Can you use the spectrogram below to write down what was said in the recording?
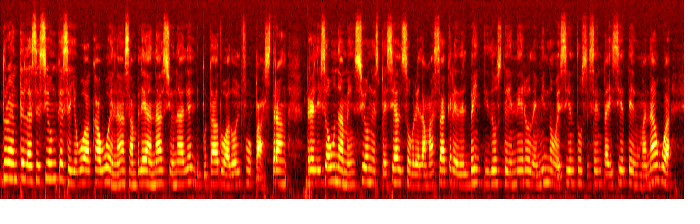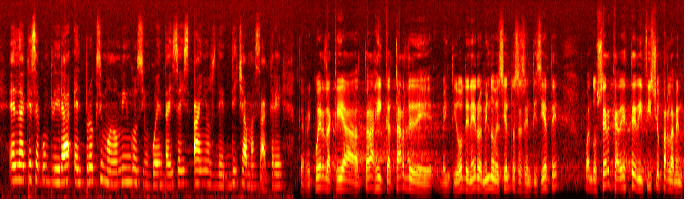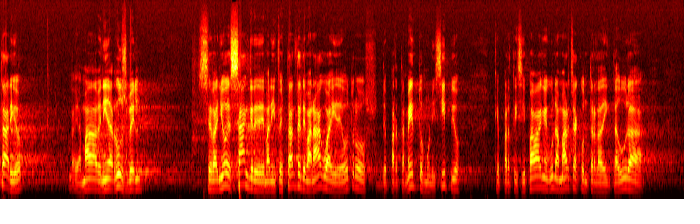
Durante la sesión que se llevó a cabo en la Asamblea Nacional, el diputado Adolfo Pastrán realizó una mención especial sobre la masacre del 22 de enero de 1967 en Managua, en la que se cumplirá el próximo domingo 56 años de dicha masacre. Que recuerda aquella trágica tarde de 22 de enero de 1967, cuando cerca de este edificio parlamentario la llamada Avenida Roosevelt, se bañó de sangre de manifestantes de Managua y de otros departamentos, municipios que participaban en una marcha contra la dictadura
